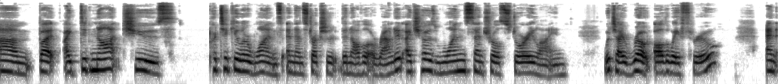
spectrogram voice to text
um, but I did not choose particular ones and then structure the novel around it. I chose one central storyline which I wrote all the way through. And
